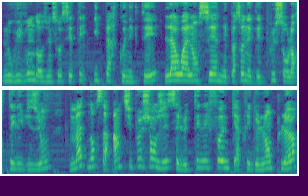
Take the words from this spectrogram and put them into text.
Nous vivons dans une société hyper connectée. Là où à l'ancienne, les personnes étaient plus sur leur télévision, maintenant ça a un petit peu changé. C'est le téléphone qui a pris de l'ampleur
